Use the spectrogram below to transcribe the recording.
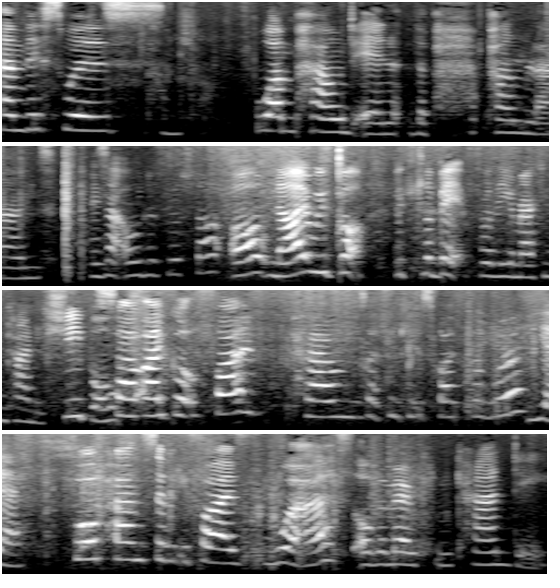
and this was one pound in the Poundland. Is that all of your stuff? Oh no, we've got little bit for the American candy. She bought. So. I got five pounds. I think it's five pound worth. yes. Four pounds seventy-five worth of American candy.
